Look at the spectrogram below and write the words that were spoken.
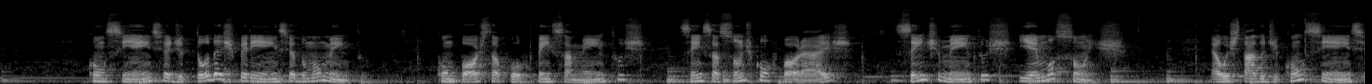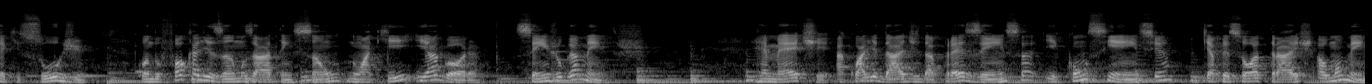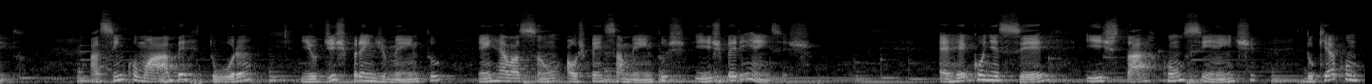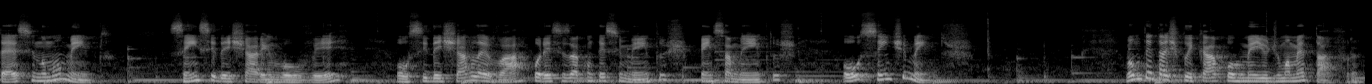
consciência de toda a experiência do momento composta por pensamentos, sensações corporais, sentimentos e emoções. É o estado de consciência que surge quando focalizamos a atenção no aqui e agora, sem julgamentos. Remete à qualidade da presença e consciência que a pessoa traz ao momento, assim como a abertura e o desprendimento em relação aos pensamentos e experiências. É reconhecer e estar consciente do que acontece no momento, sem se deixar envolver ou se deixar levar por esses acontecimentos, pensamentos ou sentimentos. Vamos tentar explicar por meio de uma metáfora.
